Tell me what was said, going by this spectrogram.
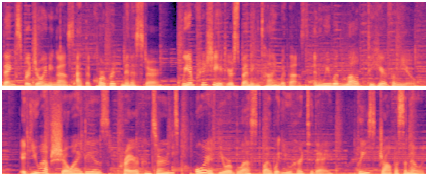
Thanks for joining us at the Corporate Minister. We appreciate your spending time with us, and we would love to hear from you. If you have show ideas, prayer concerns, or if you are blessed by what you heard today, please drop us a note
